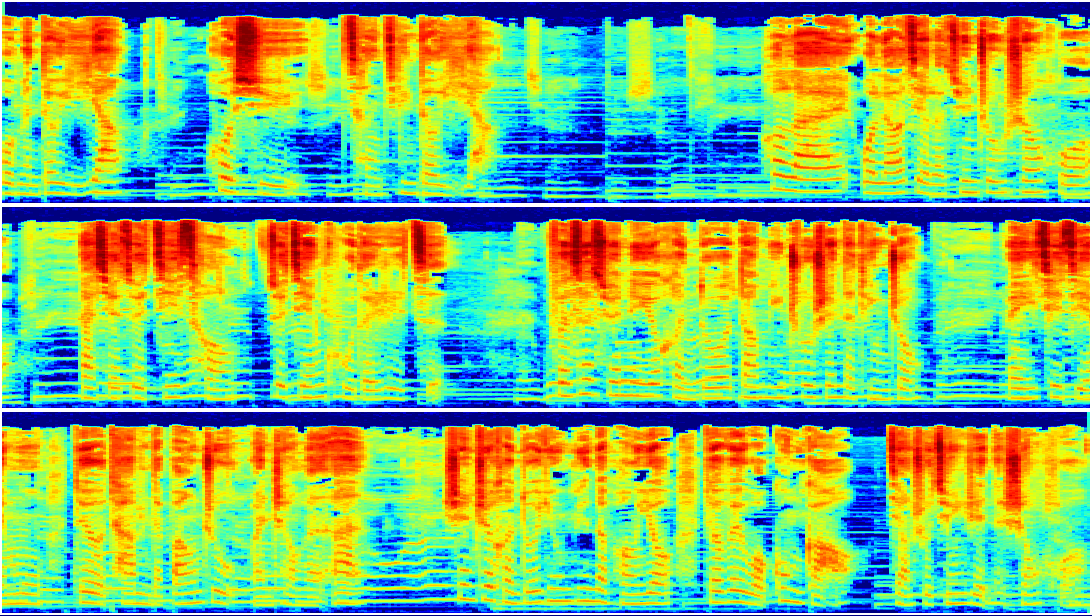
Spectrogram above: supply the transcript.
我们都一样，或许曾经都一样。后来，我了解了军中生活，那些最基层、最艰苦的日子。粉丝群里有很多当兵出身的听众，每一期节目都有他们的帮助完成文案，甚至很多佣兵的朋友都为我供稿，讲述军人的生活。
